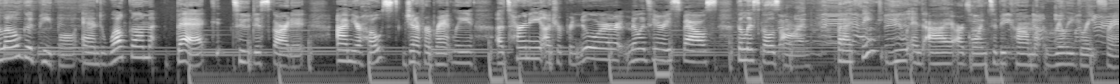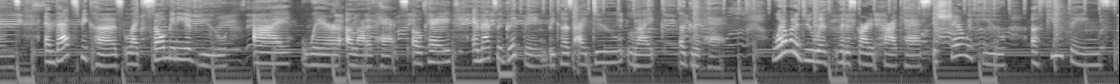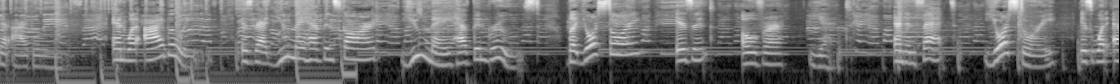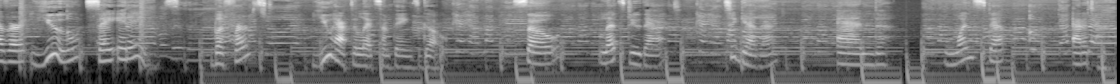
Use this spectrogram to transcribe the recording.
Hello, good people, and welcome back to DiscardIt. I'm your host, Jennifer Brantley, attorney, entrepreneur, military spouse, the list goes on. But I think you and I are going to become really great friends. And that's because, like so many of you, I wear a lot of hats, okay? And that's a good thing because I do like a good hat. What I want to do with the DiscardIt podcast is share with you a few things that I believe. And what I believe is that you may have been scarred, you may have been bruised, but your story isn't over yet. And in fact, your story is whatever you say it is. But first, you have to let some things go. So let's do that together and one step at a time.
